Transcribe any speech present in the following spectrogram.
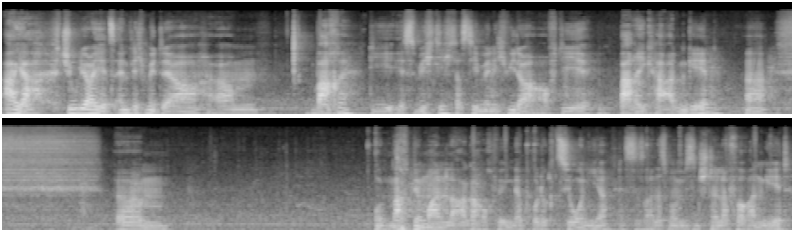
Ah ja, Julia jetzt endlich mit der ähm, Wache. Die ist wichtig, dass die mir nicht wieder auf die Barrikaden gehen. Ähm, und macht mir mal ein Lager, auch wegen der Produktion hier, dass das alles mal ein bisschen schneller vorangeht.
